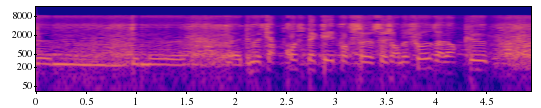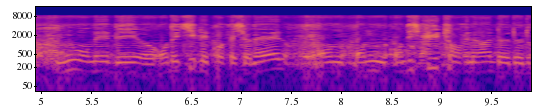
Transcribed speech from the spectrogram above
de, de me de me faire prospecter pour ce, genre de choses alors que nous on est des on équipe les professionnels on, discute en général de, de,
